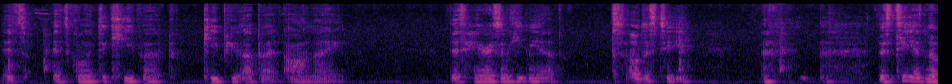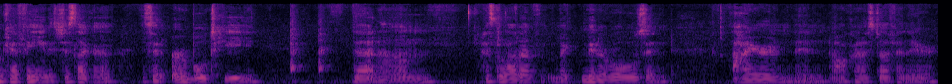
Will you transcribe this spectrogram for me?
It's it's going to keep up, keep you up at all night. This hair is gonna keep me up. Oh, this tea. this tea has no caffeine. It's just like a, it's an herbal tea that um has a lot of like minerals and iron and all kind of stuff in there.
